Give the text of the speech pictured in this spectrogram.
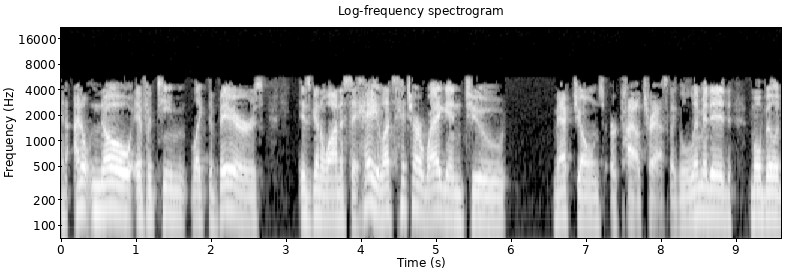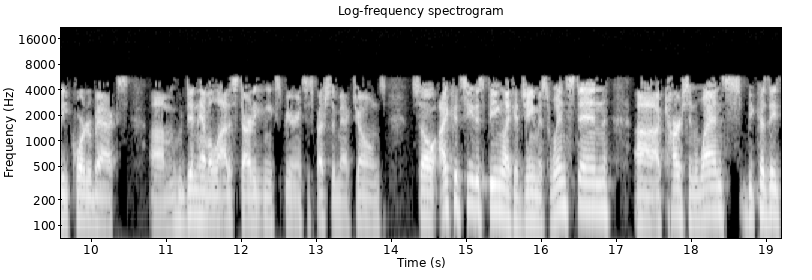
And I don't know if a team like the Bears is going to want to say, hey, let's hitch our wagon to Mac Jones or Kyle Trask, like limited mobility quarterbacks um, who didn't have a lot of starting experience, especially Mac Jones. So I could see this being like a Jameis Winston, uh, a Carson Wentz, because they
